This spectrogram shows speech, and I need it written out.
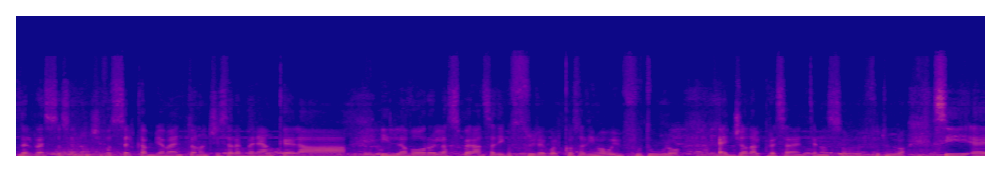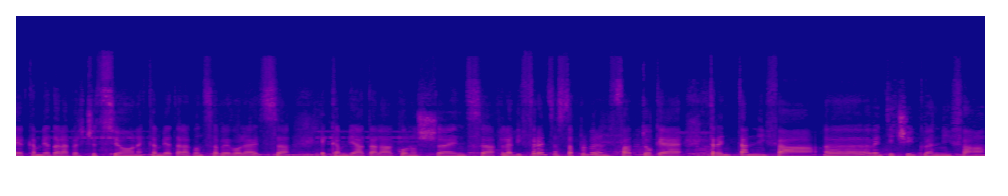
del resto se non ci fosse il cambiamento non ci sarebbe neanche la, il lavoro e la speranza di costruire qualcosa di nuovo in futuro, è già dal presente, non solo del futuro. Sì, è cambiata la percezione, è cambiata la consapevolezza, è cambiata la conoscenza. La differenza sta proprio nel fatto che 30 anni fa, eh, 25 anni fa,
